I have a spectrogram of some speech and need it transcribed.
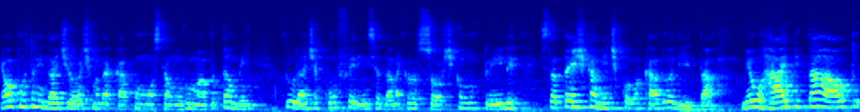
É uma oportunidade ótima da Capcom mostrar um novo mapa também durante a conferência da Microsoft com um trailer estrategicamente colocado ali, tá? Meu hype tá alto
